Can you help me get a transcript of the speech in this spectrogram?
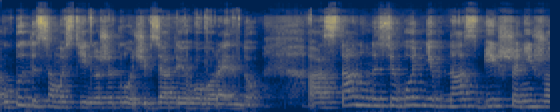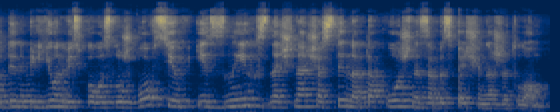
купити самостійно житло чи взяти його в оренду. А станом на сьогодні в нас більше ніж 1 мільйон військовослужбовців, із них значна частина також не забезпечена житлом.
